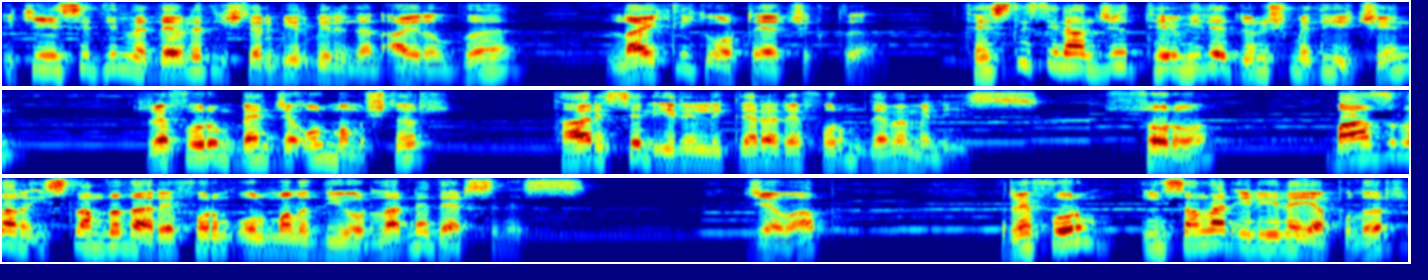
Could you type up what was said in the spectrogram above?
İkincisi din ve devlet işleri birbirinden ayrıldı. Laiklik ortaya çıktı. Teslis inancı tevhide dönüşmediği için reform bence olmamıştır. Tarihsel irinliklere reform dememeliyiz. Soru, bazıları İslam'da da reform olmalı diyorlar ne dersiniz? Cevap, reform insanlar eliyle yapılır.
